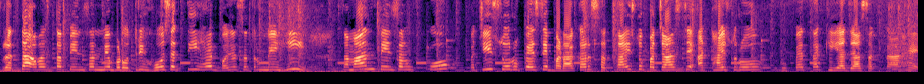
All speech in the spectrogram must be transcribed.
वृद्धा अवस्था पेंशन में बढ़ोतरी हो सकती है। बजट सत्र में ही समान पेंशन को पच्चीस सौ रूपए ऐसी बढ़ाकर सत्ताईस सौ पचास ऐसी अट्ठाईस रूपए तक किया जा सकता है।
